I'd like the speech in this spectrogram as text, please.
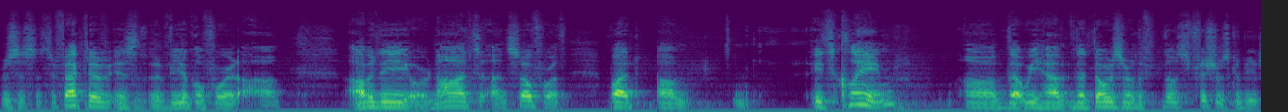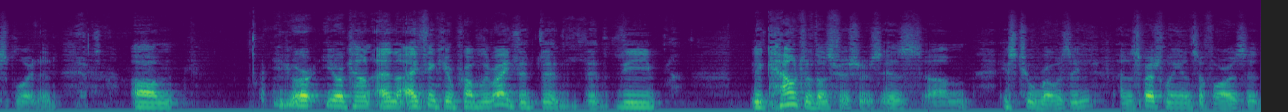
resistance effective? Is the vehicle for it uh, Abadi or not, and so forth? But um, it's claimed uh, that we have that those are the those fissures could be exploited. Yes. Um, your your account, and I think you're probably right that the the, the, the account of those fissures is um, is too rosy and especially insofar as it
